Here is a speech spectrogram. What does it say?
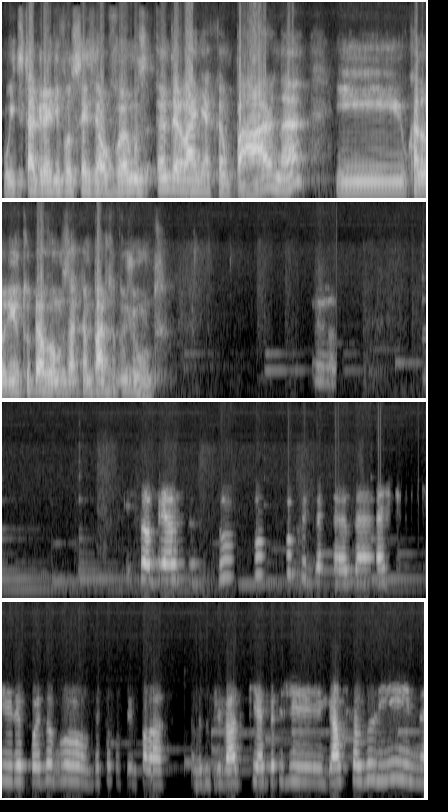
O Instagram de vocês é o Vamos Underline Acampar, né? E o canal do YouTube é o Vamos Acampar Tudo Junto. sobre as dúvidas, acho que depois eu vou ver se eu consigo falar sobre no privado, que é feito de gasto de gasolina,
